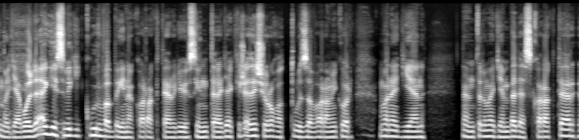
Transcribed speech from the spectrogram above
Nagyjából, de egész végig kurva béna karakter, hogy őszinte legyek, és ez is rohadtul zavar, amikor van egy ilyen, nem tudom, egy ilyen bedesz karakter,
